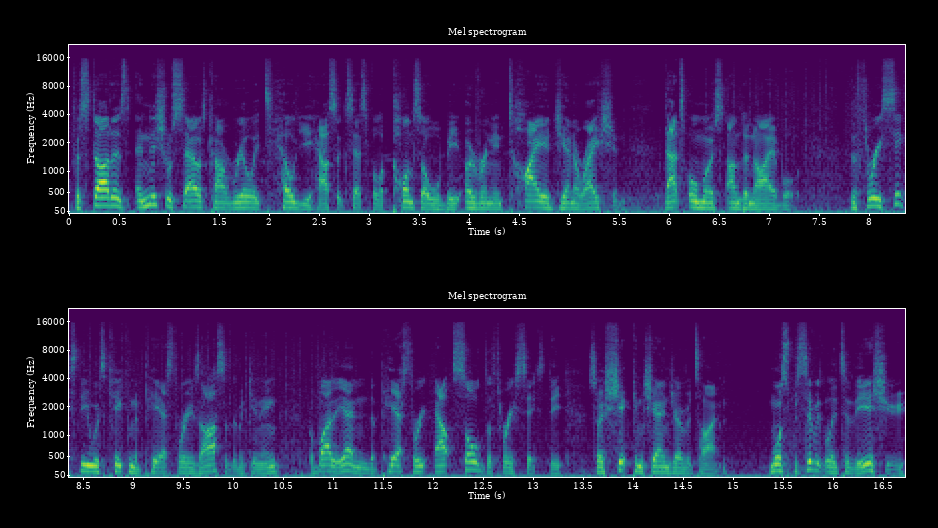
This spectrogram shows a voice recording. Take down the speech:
For starters, initial sales can't really tell you how successful a console will be over an entire generation. That's almost undeniable. The 360 was kicking the PS3's ass at the beginning, but by the end, the PS3 outsold the 360, so shit can change over time. More specifically to the issue,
